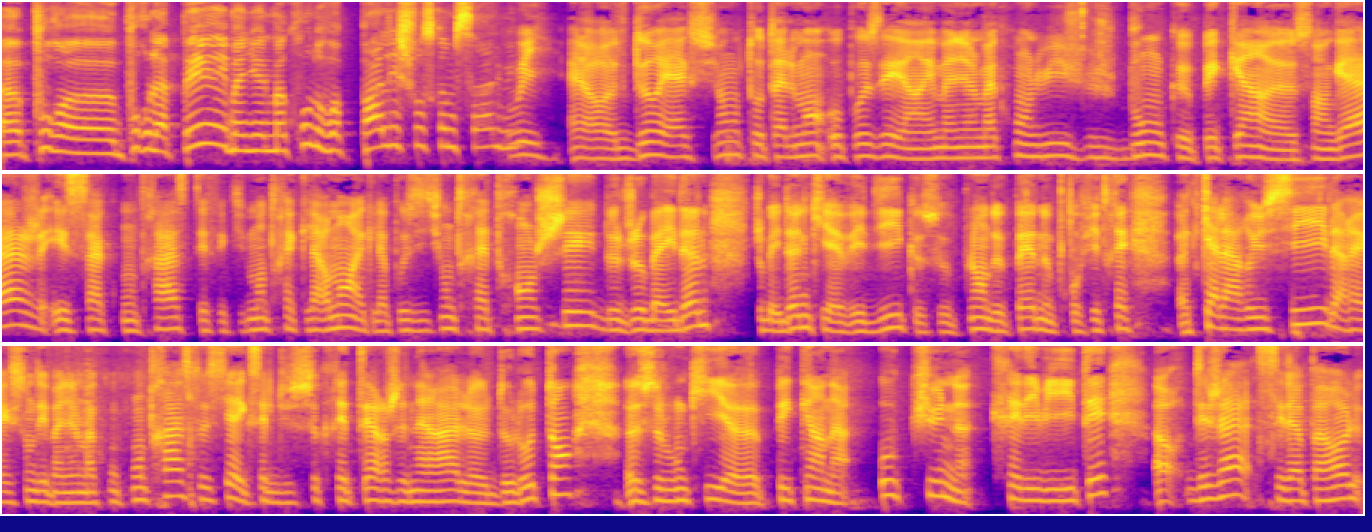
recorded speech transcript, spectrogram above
euh, pour, euh, pour la paix. Emmanuel Macron ne voit pas les choses comme ça, lui? Oui, alors deux réactions totalement opposées. Hein. Emmanuel Macron, lui, juge bon que Pékin s'engage et ça contraste effectivement très clairement avec la position très tranchée de Joe Biden. Joe Biden qui avait dit que ce plan de paix ne profiterait qu'à la Russie. La réaction d'Emmanuel Macron contraste aussi avec celle du secrétaire général de l'OTAN, selon qui Pékin n'a aucune crédibilité. Alors déjà, c'est la parole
